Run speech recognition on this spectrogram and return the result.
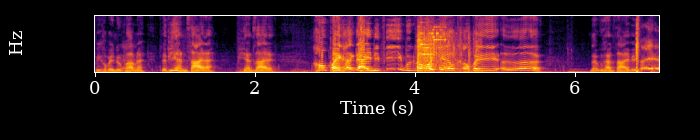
พี่เข้าไปรูปภาพนะ แล้วพี่หันซ้ายนะ พี่หันซ้ายเลย เข้าไปข้างในดิพี่ มึงร้อยเกลียวเข้าไป เออ แล้วมึงหันซ้ายพี่ ใช่เอ๋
